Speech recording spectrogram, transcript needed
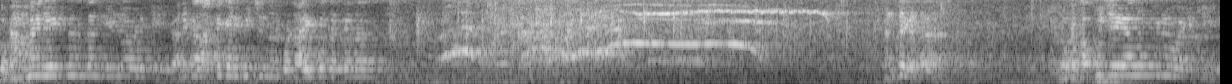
ఒక అమ్మాయిని ఏడిపించడానికి వెళ్ళేవాడికి? వెనకాల అక్క కనిపించింది అనుకోండి ఆగిపోతాడు కదా. అంతే కదా. ఒక తప్పు చేయాలనుకునే వాడికి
